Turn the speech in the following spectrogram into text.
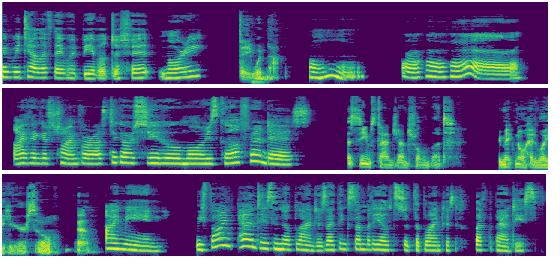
Could we tell if they would be able to fit Maury? They would not. Oh. Oh, oh, oh. I think it's time for us to go see who Maury's girlfriend is. It seems tangential, but we make no headway here, so yeah. I mean, we find panties and no blinders. I think somebody else took the blinders, left the panties.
